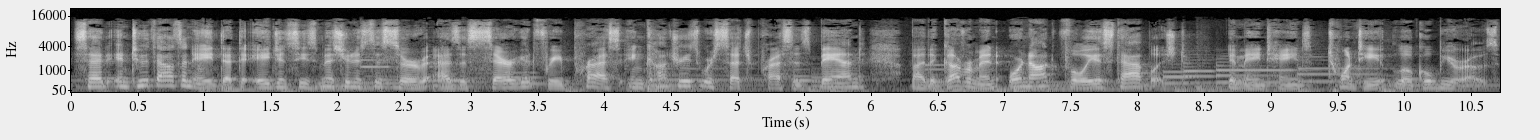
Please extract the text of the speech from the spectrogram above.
said in 2008 that the agency's mission is to serve as a surrogate free press in countries where such press is banned by the government or not fully established. It maintains 20 local bureaus.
